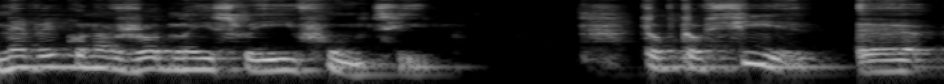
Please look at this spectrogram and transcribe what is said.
не виконав жодної своєї функції. Тобто, всі, е,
